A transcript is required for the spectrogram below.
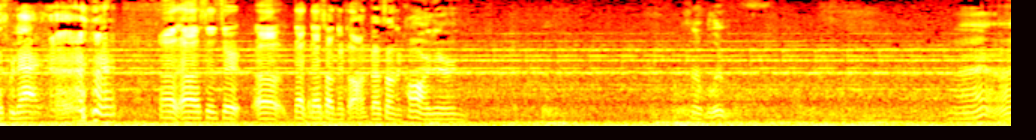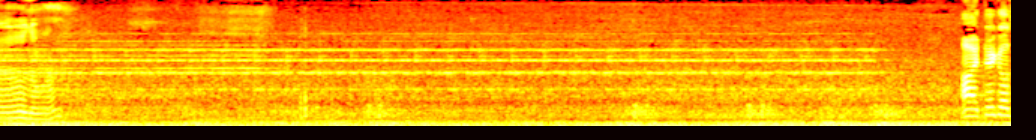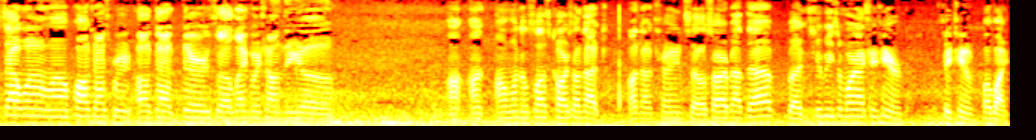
Apologize for that. uh, uh, since they're, uh, that, that's on the car, that's on the car there. It's unbelievable. Alright, there goes that one. I apologize for uh, that. There's uh, language on the uh, on, on, on one of those last cars on that on that train. So sorry about that, but should be some more action here. Stay tuned. Bye bye.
